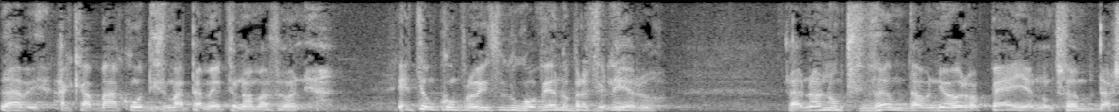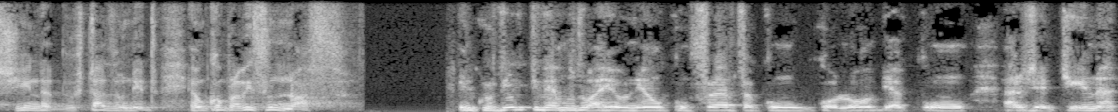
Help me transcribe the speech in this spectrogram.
sabe, acabar com o desmatamento na Amazônia. Esse é um compromisso do governo brasileiro. Tá? Nós não precisamos da União Europeia, não precisamos da China, dos Estados Unidos. É um compromisso nosso. Inclusive tivemos uma reunião com França, com Colômbia, com Argentina,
